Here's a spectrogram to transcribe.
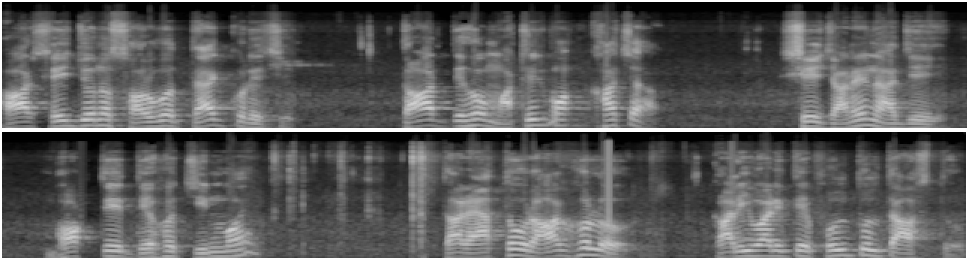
আর সেই জন্য সর্বত্যাগ করেছে। তার দেহ মাটির খাঁচা। সে জানে না যে ভক্তের দেহ চিন্ময়। তার এত রাগ হলো কালীবাড়িতে ফুল তুলতে আসতো।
